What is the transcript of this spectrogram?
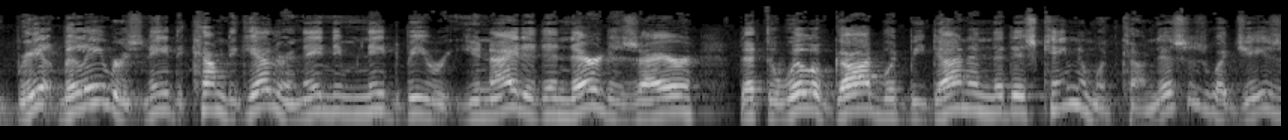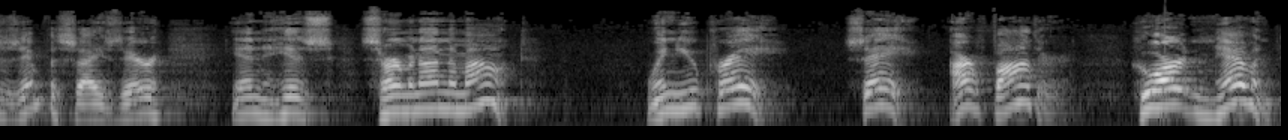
Believers need to come together and they need to be united in their desire that the will of God would be done and that his kingdom would come. This is what Jesus emphasized there in his Sermon on the Mount. When you pray, say, Our Father, who art in heaven,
